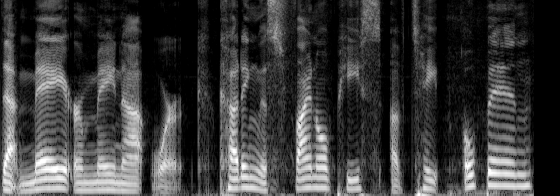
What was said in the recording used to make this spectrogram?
that may or may not work. Cutting this final piece of tape open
